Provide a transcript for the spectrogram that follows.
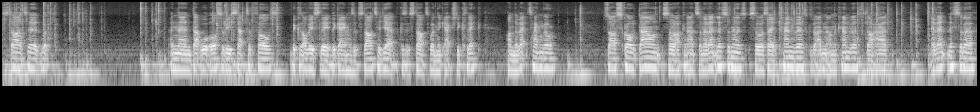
started whoops and then that will also be set to false because obviously the game hasn't started yet because it starts when they actually click on the rectangle. So I'll scroll down so I can add some event listeners. So I'll say canvas because we're adding it on the canvas dot add event listener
